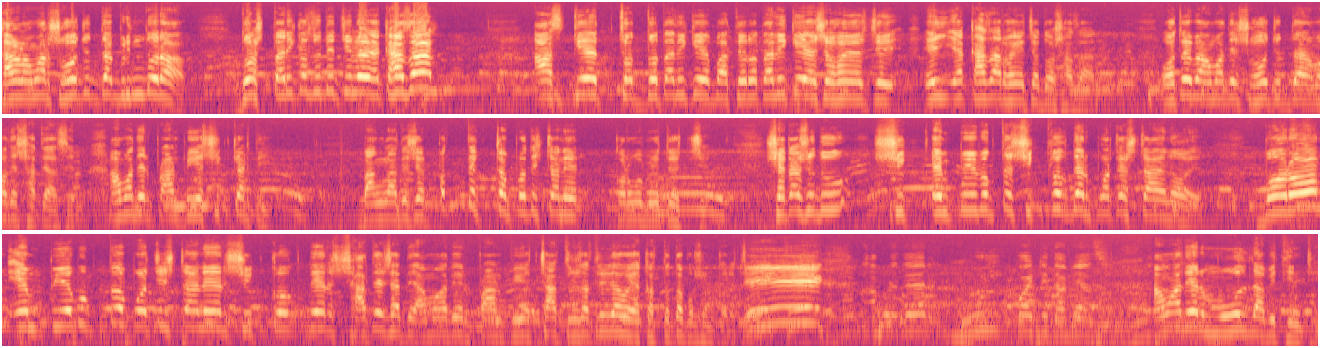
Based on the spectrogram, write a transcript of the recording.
কারণ আমার সহযোদ্ধা বৃন্দরা দশ তারিখে যদি ছিল এক হাজার, আজকে চোদ্দ তারিখে বা তেরো তারিখে এসে হয়েছে, এই এক হাজার হয়েছে দশ হাজার। অতএব আমাদের সহযোদ্ধা আমাদের সাথে আছেন। আমাদের প্রাণপ্রিয় শিক্ষার্থী বাংলাদেশের প্রত্যেকটা প্রতিষ্ঠানের কর্মবিরতি হচ্ছে। সেটা শুধু এমপিভুক্ত শিক্ষকদের প্রচেষ্টায় নয় বরং এমপিভুক্ত প্রতিষ্ঠানের শিক্ষকদের সাথে সাথে আমাদের প্রাণপ্রিয় ছাত্রছাত্রীরাও একাত্মতা পোষণ করেছে। আপনাদের মূল কয়টি দাবি আছে? আমাদের মূল দাবি তিনটি।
